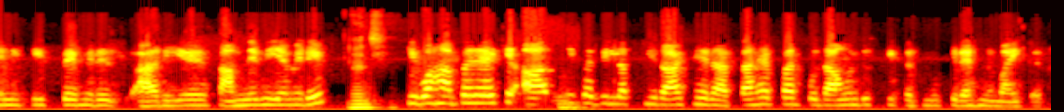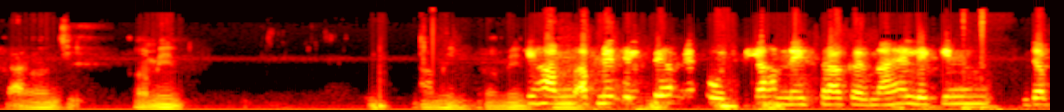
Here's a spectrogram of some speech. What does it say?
यानी कि इससे मेरे आ रही है सामने भी है मेरे। हाँ कि वहाँ पर है कि आदमी का दिल अपनी राह ठहराता है पर खुदावंद उसकी कदमों की रहनुमाई करता है। हाँ जी आमीन। आमीन आमीन। कि हम अपने दिल से हमने सोच लिया हमने इस तरह करना है लेकिन जब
